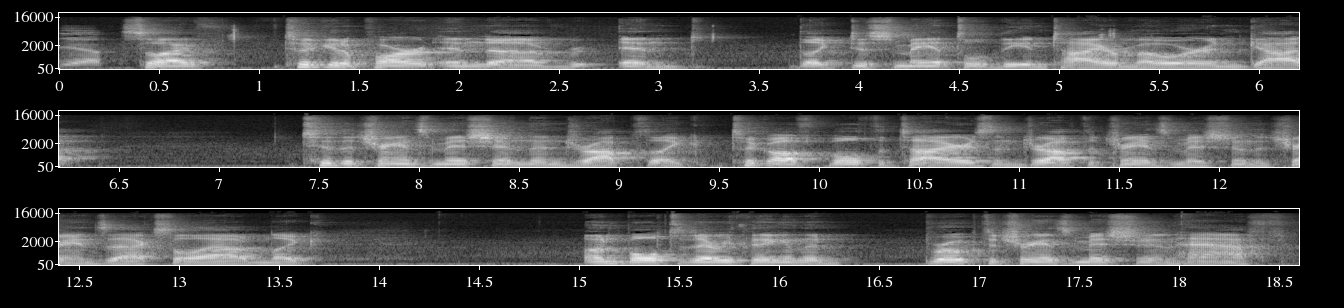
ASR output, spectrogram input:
Yeah, So I took it apart and uh, and like dismantled the entire mower and got to the transmission. Then dropped like took off both the tires and dropped the transmission, the transaxle out, and like unbolted everything, and then broke the transmission in half.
